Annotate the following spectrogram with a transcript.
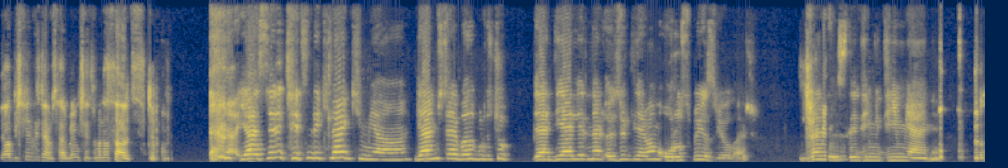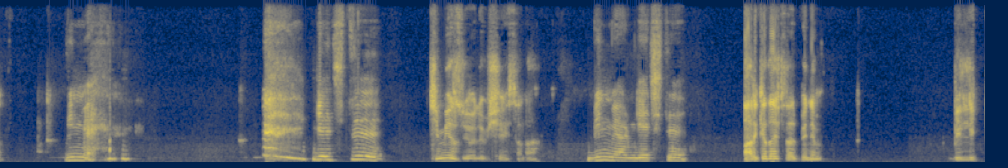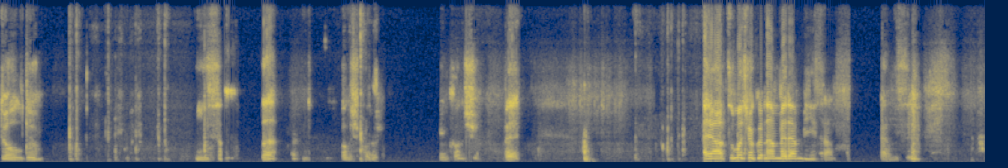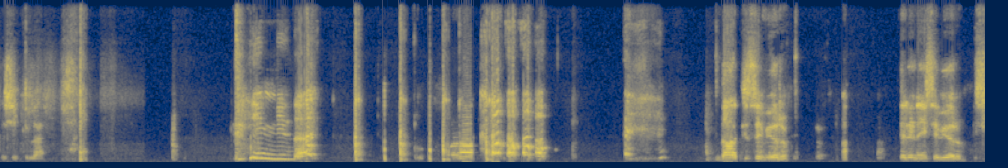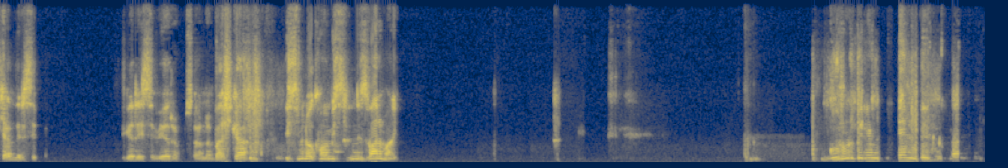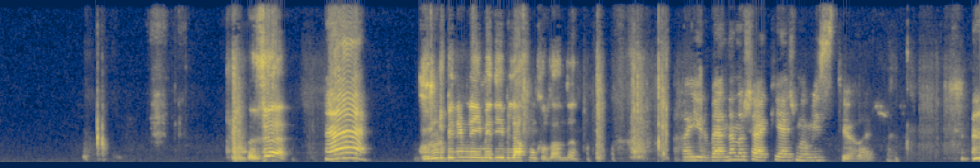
Ya bir şey diyeceğim. Sen benim chatime nasıl artistik yapıyorsun? Ya senin chatindekiler kim ya? Gelmişler bana burada çok yani diğerlerinden özür dilerim ama orospu yazıyorlar. Ben de istediğimi diyeyim yani. Bilmiyorum. geçti. Kim yazıyor öyle bir şey sana? Bilmiyorum geçti. Arkadaşlar benim birlikte olduğum insanla konuşmanız gün konuşuyor ve hayatıma çok önem veren bir insan kendisi. Teşekkürler. Nida. Dark'ı seviyorum. Selena'yı seviyorum. İskender'i seviyorum. Sigarayı seviyorum. Sonra başka ismini okumam istediğiniz var mı? Gurur benim en dedim. Özlem! He. Gurur benim neyime diye bir laf mı kullandın? Hayır benden o şarkıyı açmamı istiyorlar.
